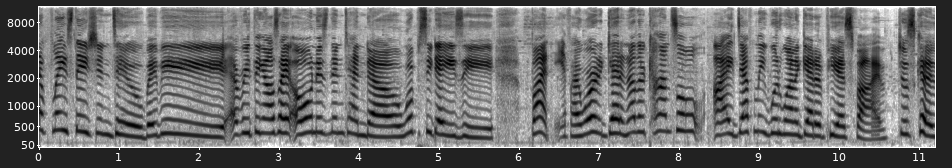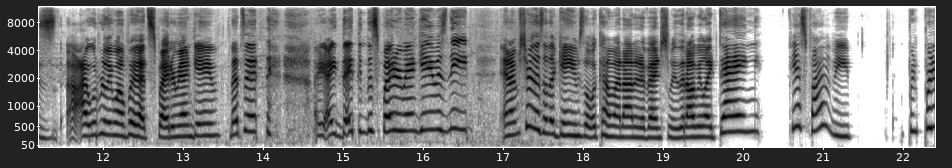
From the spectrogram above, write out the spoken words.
and a PlayStation 2, baby. Everything else I own is Nintendo. Whoopsie daisy. But if I were to get another console, I definitely would want to get a PS5. Just because I would really want to play that Spider Man game. That's it. I, I, I think the Spider Man game is neat. And I'm sure there's other games that will come out on it eventually that I'll be like, dang, PS5 would be pretty, pretty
